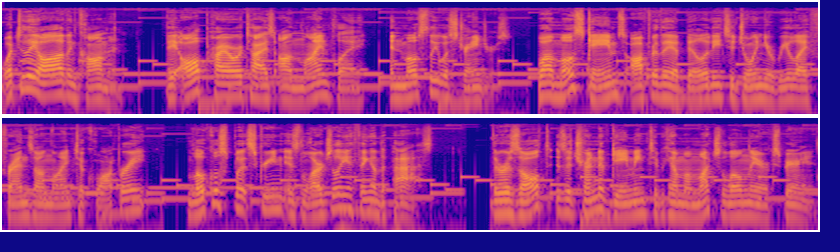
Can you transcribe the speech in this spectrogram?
What do they all have in common? They all prioritize online play and mostly with strangers. While most games offer the ability to join your real life friends online to cooperate, local split screen is largely a thing of the past. The result is a trend of gaming to become a much lonelier experience.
